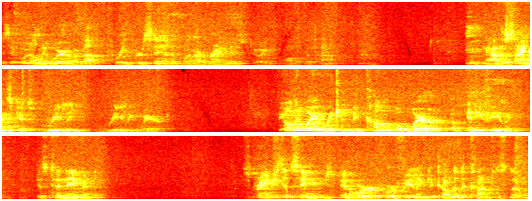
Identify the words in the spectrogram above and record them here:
is that we're only aware of about 3% of what our brain is doing all the time. Now the science gets really, really weird. The only way we can become aware of any feeling is to name it. Strange as it seems, in order for a feeling to come to the conscious level,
